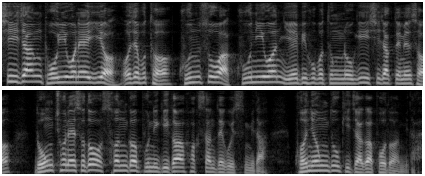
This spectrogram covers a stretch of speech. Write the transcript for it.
시장 도의원에 이어 어제부터 군수와 군의원 예비 후보 등록이 시작되면서 농촌에서도 선거 분위기가 확산되고 있습니다. 권영두 기자가 보도합니다.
